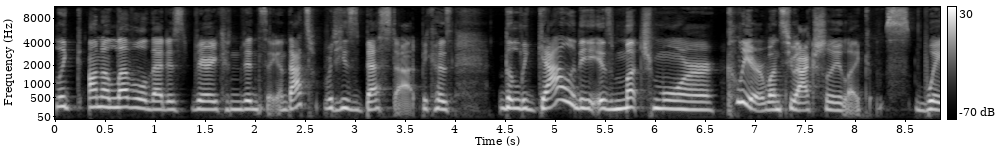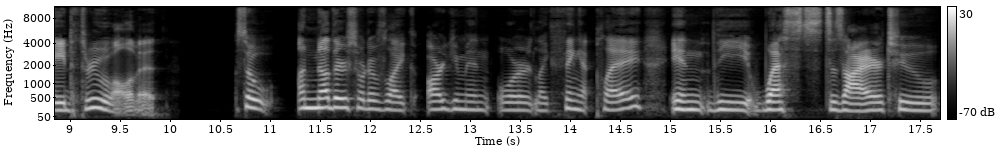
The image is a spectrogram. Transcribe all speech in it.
Like on a level that is very convincing and that's what he's best at because the legality is much more clear once you actually like wade through all of it. So another sort of like argument or like thing at play in the west's desire to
